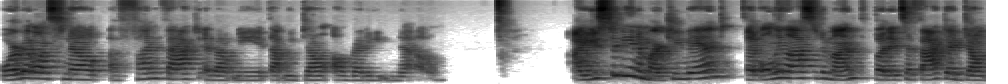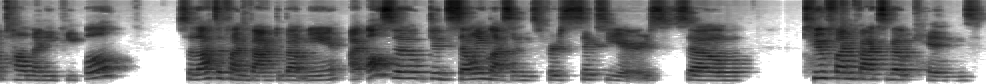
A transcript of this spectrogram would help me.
Orbit wants to know a fun fact about me that we don't already know. I used to be in a marching band. It only lasted a month, but it's a fact I don't tell many people. So that's a fun fact about me. I also did sewing lessons for six years. So, two fun facts about kins.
